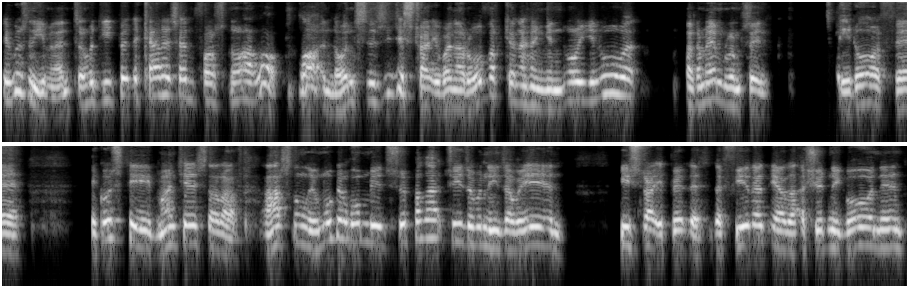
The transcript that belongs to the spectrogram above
He wasn't even into it. He put the carrots in first. Not a lot, lot of nonsense. He just tried to win her over, kind of thing. And oh, you know what? I remember him saying, you know, if uh, he goes to Manchester or Arsenal, he'll not get homemade soup of that cheese when he's away. And he's trying to put the, the fear into her that I shouldn't go. And then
